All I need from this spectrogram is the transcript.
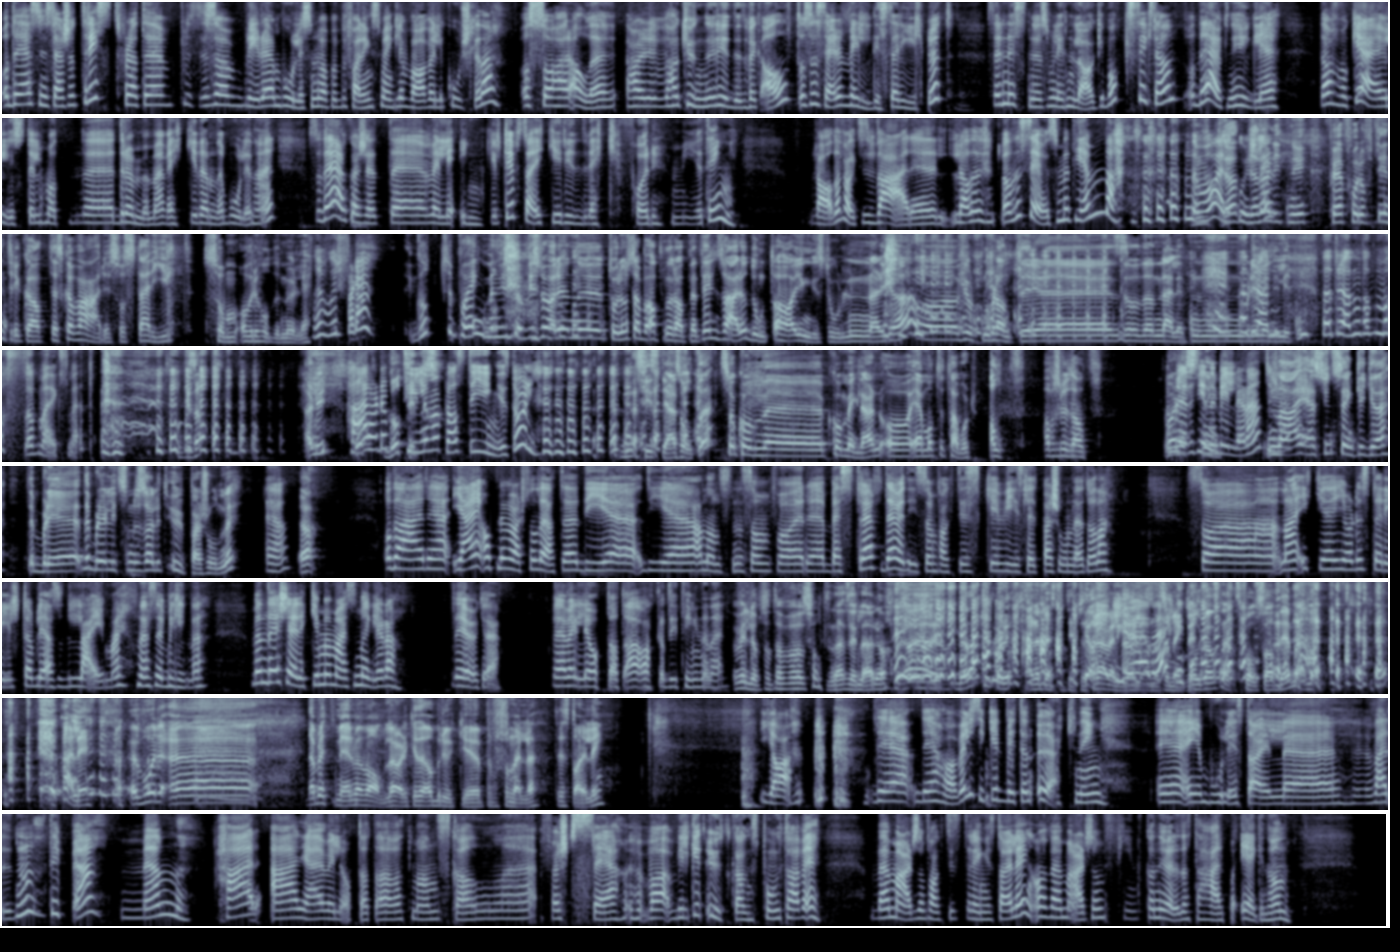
Og det syns jeg er så trist, for det, plutselig så blir det en bolig som du var på befaring som egentlig var veldig koselig, da. Og så har alle har, har kundene ryddet vekk alt, og så ser det veldig sterilt ut. Ser det nesten ut som en liten lagerboks, ikke sant. Og det er jo ikke noe hyggelig. Da får ikke jeg jo lyst til å drømme meg vekk i denne boligen her. Så det er jo kanskje et uh, veldig enkelt tips, da. Ikke rydd vekk for mye ting. La det faktisk være La det, la det se ut som et hjem, da. det må være ja, Den er litt ny, for jeg får ofte inntrykk av at det skal være så sterilt som overhodet mulig. Men hvorfor det? Godt poeng, men hvis du, hvis du har en uh, toroms da på 18 kvadratmeter, så er det jo dumt å ha gyngestolen, er det ikke det? Og 14 planter, uh, så den leiligheten blir den, veldig liten. Da tror jeg den har fått masse oppmerksomhet. Ikke sant? Det er nytt. Her har du godt til og med plass til gyngestol! Sist jeg solgte, så kom, uh, kom megleren, og jeg måtte ta bort alt. Absolutt alt. var Ble det nesten fine bilder, da? Nei, jeg syns egentlig ikke det. Det ble, det ble litt som du sa, litt upersonlig. Ja. Ja. Og det er, eh, jeg opplever i hvert fall det at eh, de, de annonsene som får eh, best treff, det er jo de som faktisk viser litt personlighet òg, da. Så eh, nei, ikke gjør det sterilt. Da blir jeg så lei meg når jeg ser bildene. Men det skjer ikke med meg som megler, da. Det gjør jo ikke det. Men jeg er veldig opptatt av akkurat de tingene der. Veldig opptatt av å få solgt inn deg selv her òg. Det er ikke dårlig. Det er det beste tipset. tror jeg velger Ja, det-. Podkasten er sponsa av det, men Herlig. Hvor eh, Det er blitt mer med vanlig er det ikke det, å bruke profesjonelle til styling? Ja, det, det har vel sikkert blitt en økning eh, i boligstyle-verden, tipper jeg. Men her er jeg veldig opptatt av at man skal eh, først se hva, hvilket utgangspunkt har vi. Hvem er det som faktisk trenger styling, og hvem er det som fint kan gjøre dette her på egen hånd?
